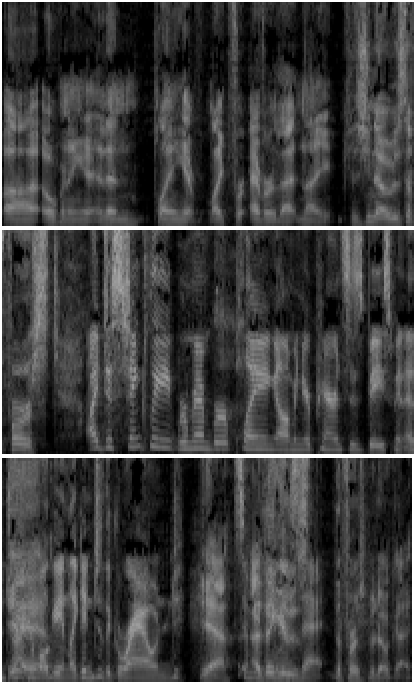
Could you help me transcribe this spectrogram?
uh, opening it and then playing it like forever that night because you know it was the first. I distinctly remember playing um in your parents' basement a Dragon Yeah. Ball game like into the ground. Yeah, So I think it was was that. the first Budokai.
